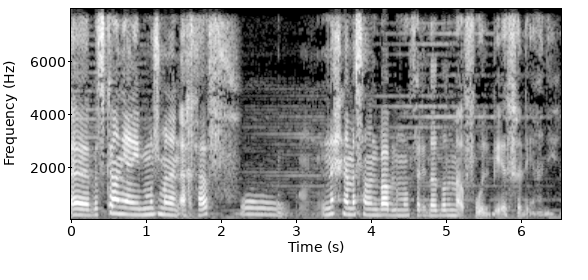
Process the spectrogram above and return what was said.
أه بس كان يعني مجملا أخف. ونحن مثلا باب المنفردة ضل مقفول بقفل يعني.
